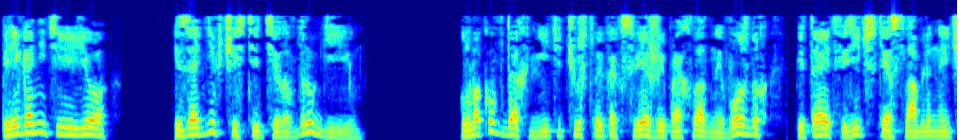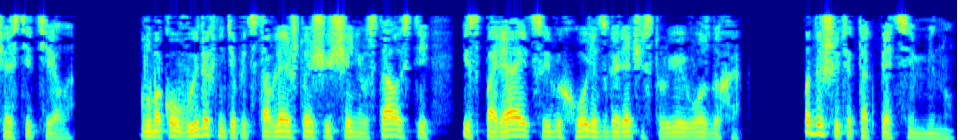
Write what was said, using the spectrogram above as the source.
Перегоните ее из одних частей тела в другие. Глубоко вдохните, чувствуя, как свежий и прохладный воздух питает физически ослабленные части тела. Глубоко выдохните, представляя, что ощущение усталости испаряется и выходит с горячей струей воздуха. Подышите так 5-7 минут.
